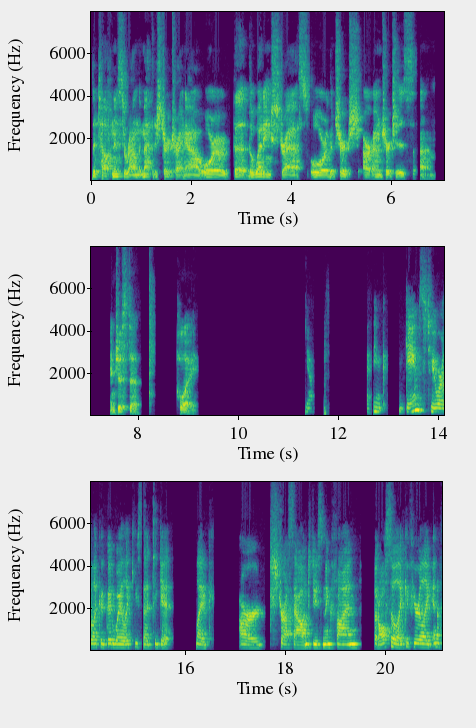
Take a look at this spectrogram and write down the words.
the toughness around the Methodist Church right now, or the the wedding stress, or the church, our own churches, um, and just to play. Yeah, I think games too are like a good way, like you said, to get like our stress out and to do something fun. But also like if you're like in a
